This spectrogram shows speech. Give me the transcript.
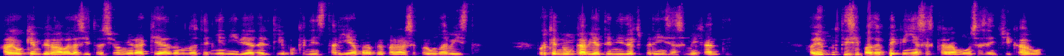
Algo que empeoraba la situación era que Adam no tenía ni idea del tiempo que necesitaría para prepararse para una vista, porque nunca había tenido experiencia semejante. Había participado en pequeñas escaramuzas en Chicago,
